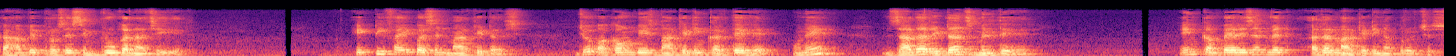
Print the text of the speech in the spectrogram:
कहाँ पे प्रोसेस इम्प्रूव करना चाहिए। 85 परसेंट मार्केटर्स जो अकाउंट बेस्ड मार्केटिंग करते हैं, उन्हें ज़्यादा रिटर्न्स मिलते हैं in comparison with other marketing approaches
